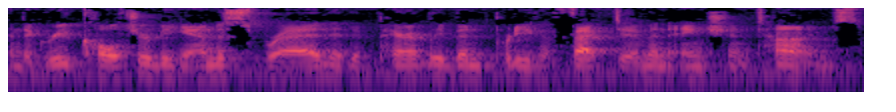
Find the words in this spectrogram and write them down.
and the Greek culture began to spread. It had apparently been pretty effective in ancient times.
